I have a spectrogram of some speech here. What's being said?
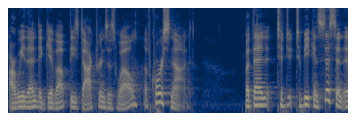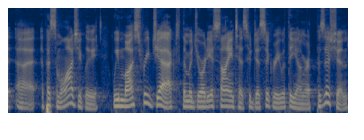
Are we then to give up these doctrines as well? Of course not. But then, to, do, to be consistent uh, epistemologically, we must reject the majority of scientists who disagree with the young earth position.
